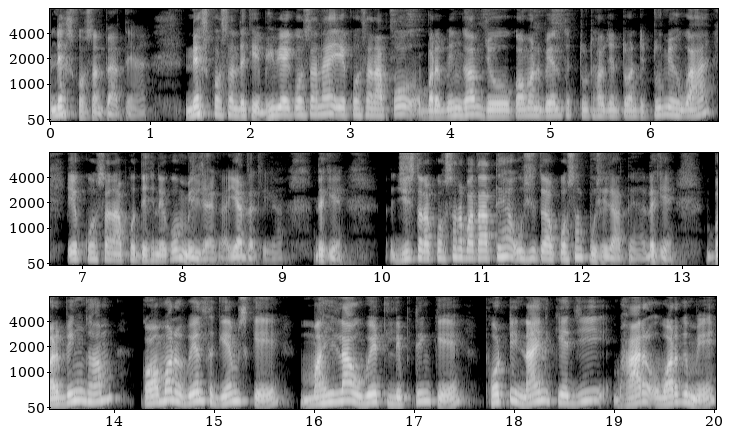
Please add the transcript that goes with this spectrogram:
नेक्स्ट क्वेश्चन पे आते हैं। नेक्स्ट क्वेश्चन देखिए वीवीआई क्वेश्चन है। एक क्वेश्चन आपको बर्मिंगम जो कॉमनवेल्थ 2022 में हुआ है, एक क्वेश्चन आपको देखने को मिल जाएगा। याद रखिएगा। देखिए, जिस तरह क्वेश्चन बताते हैं, उसी तरह क्वेश्चन पूछे जाते हैं। देखिए बर्मिंगम कॉमनवेल्थ गेम्स के महिला वेट लिफ्टिंग के 49 केजी भार वर्ग में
